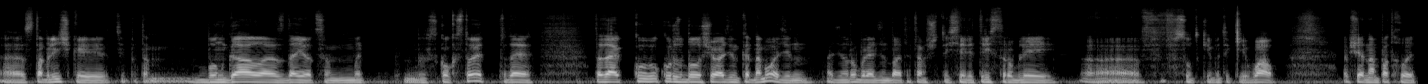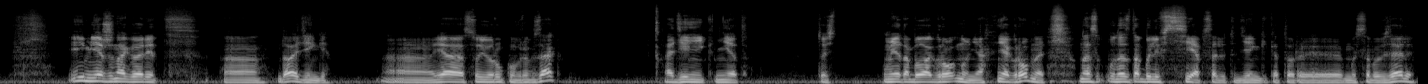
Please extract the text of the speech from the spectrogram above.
э, с табличкой, типа там бунгало сдается. Мы, мы- сколько стоит? Тогда Тогда ку- курс был еще один к одному, один, один рубль, один бат. И там что-то из серии 300 рублей э, в сутки. Мы такие, вау, вообще нам подходит. И мне жена говорит, э, давай деньги. Э, я сую руку в рюкзак, а денег нет. То есть у меня там было огромное, ну не, не огромное, у нас, у нас там были все абсолютно деньги, которые мы с собой взяли.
